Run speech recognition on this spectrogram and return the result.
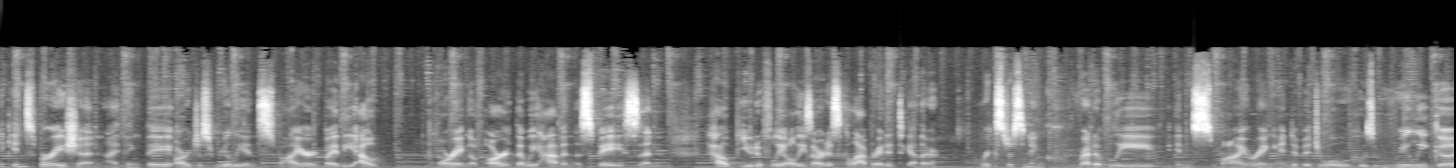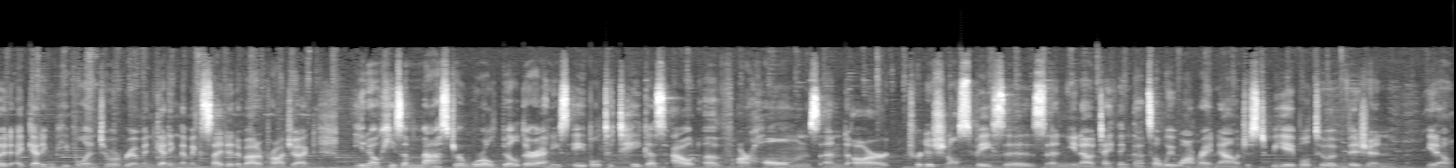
like inspiration. I think they are just really inspired by the outpouring of art that we have in the space and how beautifully all these artists collaborated together. Rick's just an incredibly inspiring individual who's really good at getting people into a room and getting them excited about a project. You know, he's a master world builder and he's able to take us out of our homes and our traditional spaces. And, you know, I think that's all we want right now, just to be able to envision, you know,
